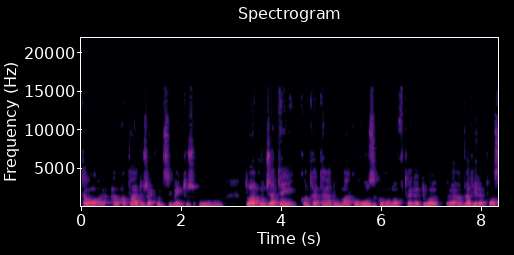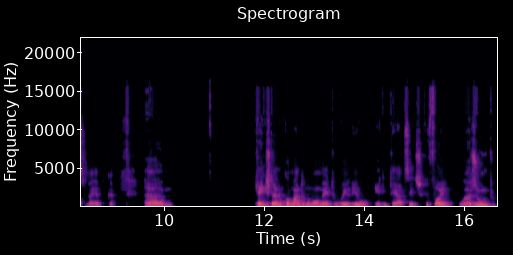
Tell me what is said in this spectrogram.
tão a, a par dos acontecimentos, o Dortmund já tem contratado o Marco Rose como novo treinador uh, a partir da próxima época. Um, quem está no comando no momento é o Edin Terzic, que foi o adjunto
